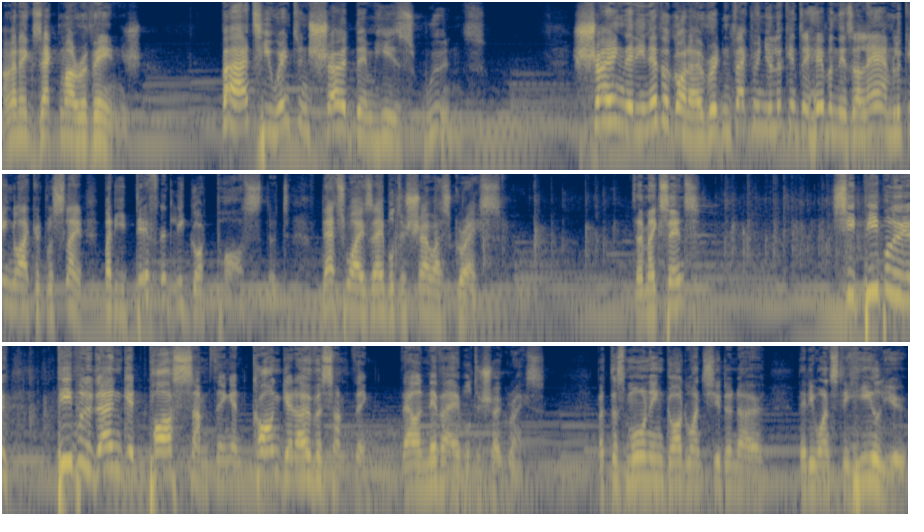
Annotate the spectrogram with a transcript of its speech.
I'm going to exact my revenge. But he went and showed them his wounds, showing that he never got over it. In fact, when you look into heaven, there's a lamb looking like it was slain, but he definitely got past it. That's why he's able to show us grace. Does that make sense? See, people who People who don't get past something and can't get over something, they are never able to show grace. But this morning, God wants you to know that He wants to heal you.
